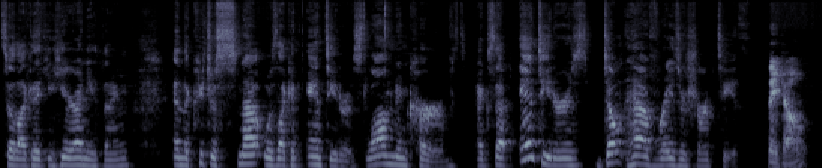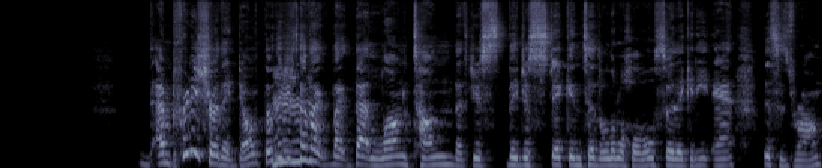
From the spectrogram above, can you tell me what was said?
so like they can hear anything. And the creature's snout was like an anteater's, long and curved. Except anteaters don't have razor sharp teeth. They don't. I'm pretty sure they don't. Though they just have like, like that long tongue that just they just stick into the little hole so they can eat ant. This is wrong.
